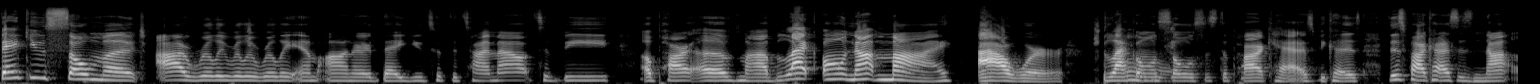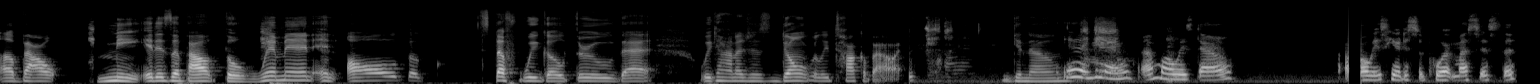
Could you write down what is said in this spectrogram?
Thank you so much. I really, really, really am honored that you took the time out to be a part of my black owned, not my, our black owned Mhm. soul sister podcast because this podcast is not about me. It is about the women and all the stuff we go through that we kind of just don't really talk about, you know? Yeah, you know, I'm always down. Always here to support my sister.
